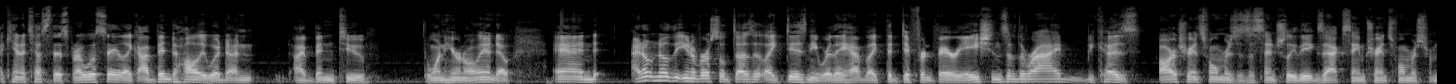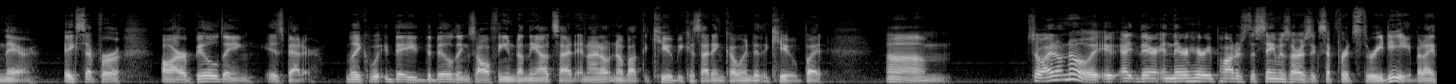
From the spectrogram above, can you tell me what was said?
I can't attest this, but I will say like I've been to Hollywood and I've been to the one here in Orlando, and I don't know that Universal does it like Disney, where they have like the different variations of the ride, because our Transformers is essentially the exact same Transformers from there, except for our building is better. Like they, the building's all themed on the outside, and I don't know about the queue because I didn't go into the queue, but um, so I don't know. Their and their Harry Potter's the same as ours, except for it's 3D. But I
